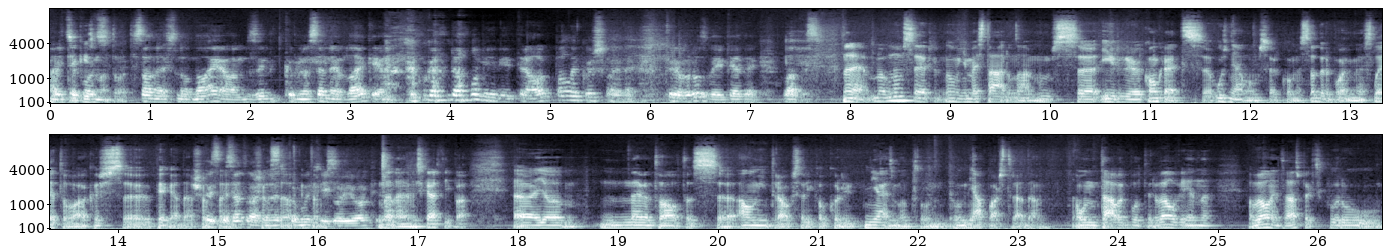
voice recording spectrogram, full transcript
arī tiek izmantot. Sanēs no mājām, zinu, kur no seniem laikiem kaut kāda alumīnija trauki palikuši, vai ne? Tur jau var uzlīt pietiek labas. Nē, mums ir, nu, ja mēs tā runājam, mums ir konkrēts uzņēmums, ar ko mēs sadarbojamies Lietuvā, kas piegādā šo es, es atvainojos par muļķīgo joku. Nē, nē, viss kārtībā. Jo eventuāli tas alumīnija trauks arī kaut kur ir jāizmanto un, un jāpārstrādā. Un tā varbūt ir vēl viena vēl viens aspekts, kuru,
